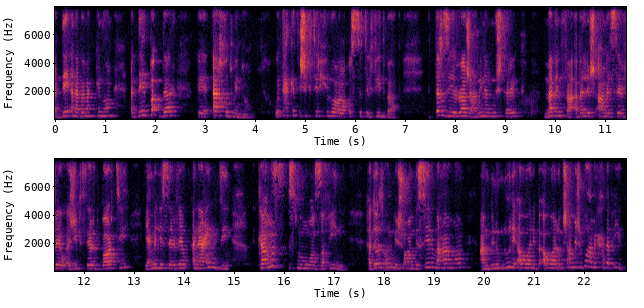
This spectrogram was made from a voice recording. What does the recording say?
قد إيه أنا بمكنهم؟ قد إيه بقدر آه، آخذ منهم؟ وإنت حكيت شيء كثير حلو على قصة ال feedback التغذية الراجعة من المشترك ما بنفع أبلش أعمل survey وأجيب third party يعمل لي survey وأنا عندي كنز اسمه موظفيني. هدول هم شو عم بيصير معاهم؟ عم بنقلوا لي أول بأول ومش عم بيجيبوها من حدا بعيد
